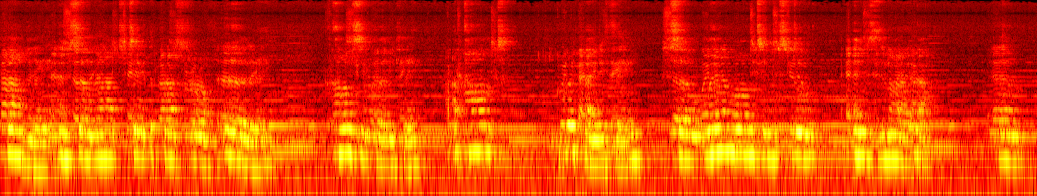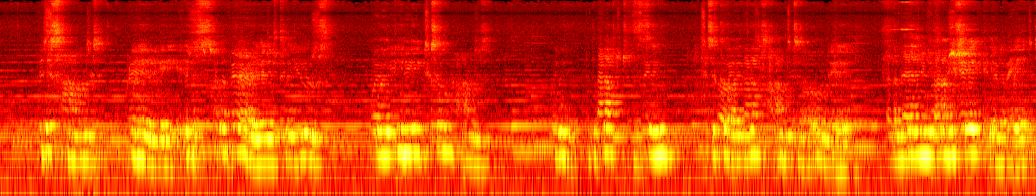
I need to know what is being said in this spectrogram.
badly, and so they had to take the plaster off early. Consequently, I can't grip anything, so when I'm wanting to do anything like that, um, this hand really is very little use, where you need two hands with the the thing to go in that hand to hold it, and then if I'm shaking a bit,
